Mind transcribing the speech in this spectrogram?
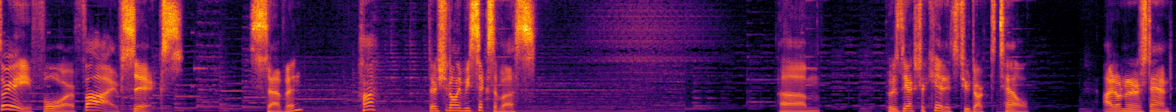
three, four, five, six, seven. Huh? There should only be six of us. Um, who's the extra kid? It's too dark to tell. I don't understand.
